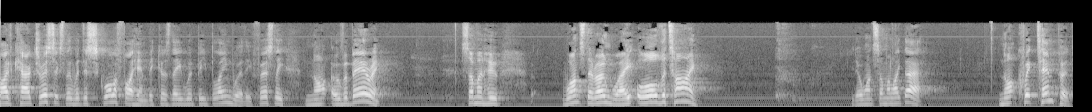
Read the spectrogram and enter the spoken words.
Five characteristics that would disqualify him because they would be blameworthy. Firstly, not overbearing. Someone who wants their own way all the time. You don't want someone like that. Not quick tempered.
